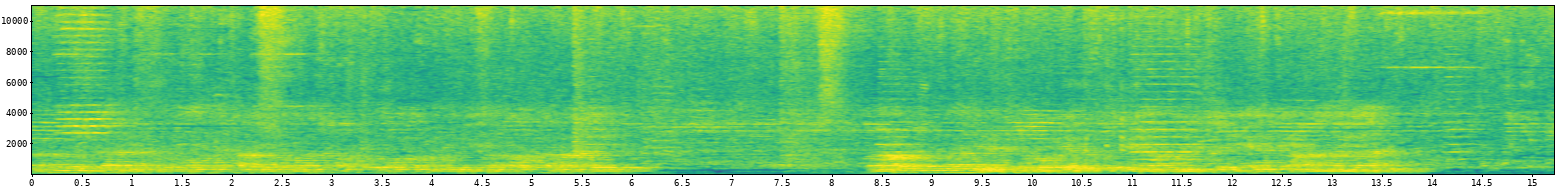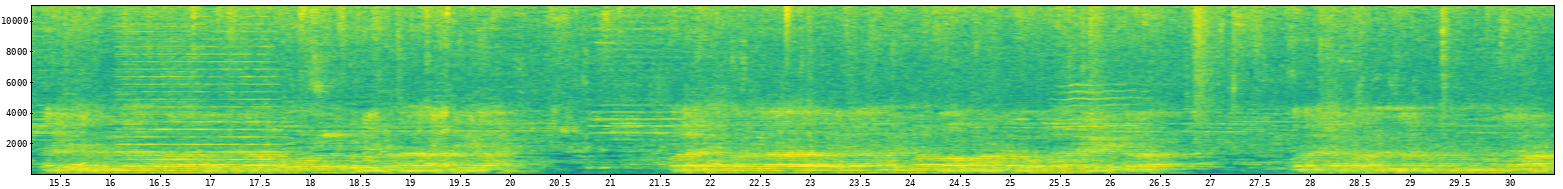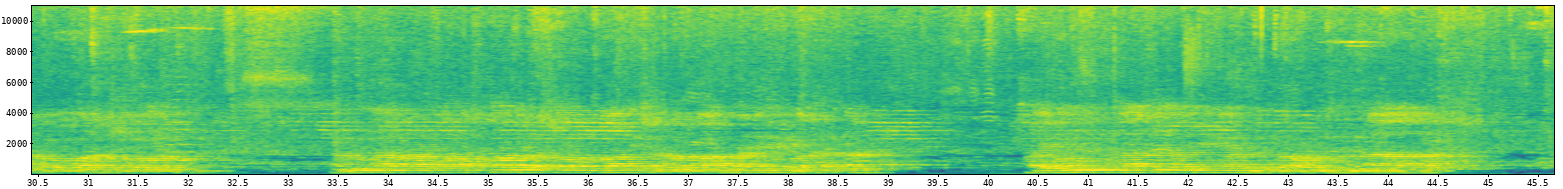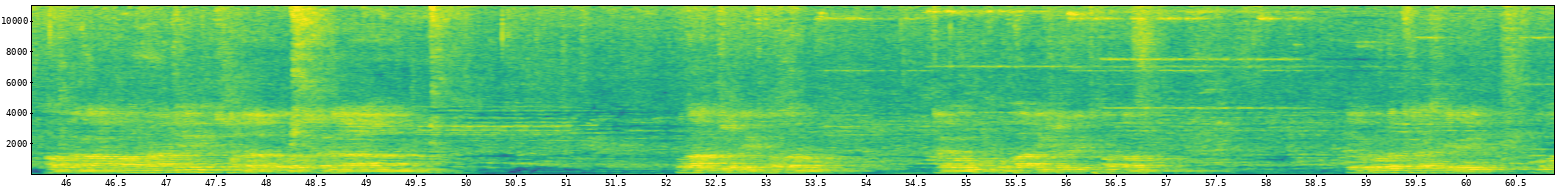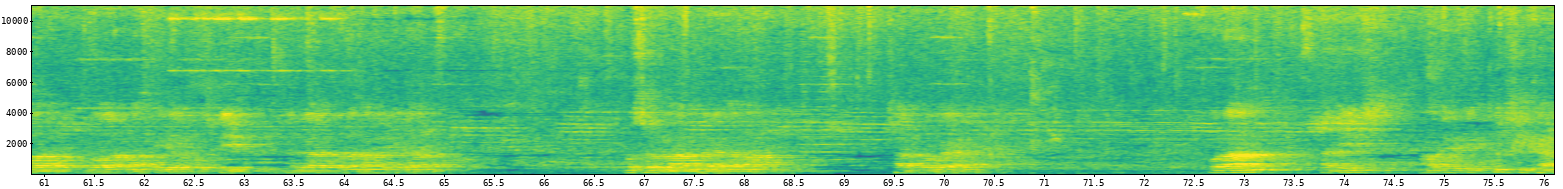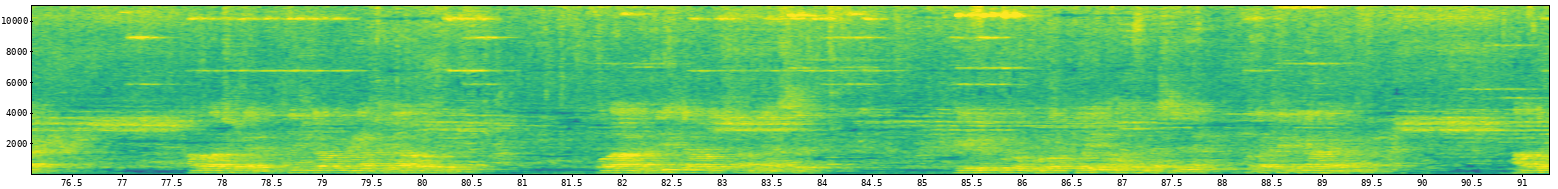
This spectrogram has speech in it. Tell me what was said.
الحمد لله মুসলমান ভাইয়ের আমার ছাত্র ভাইয়েরা কোরআন হাদিস আমাদেরকে কী শেখায় আমরা আসলে তিন রকমের আছে আরও করি কোরআন হাদিস যে আমাদের সামনে আছে এগুলির কোনো গুরুত্বই আমাদের কাছে নেই কথা ঠিক না হয় আমাদের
